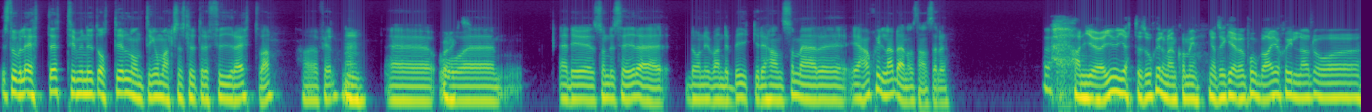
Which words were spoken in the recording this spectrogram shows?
det stod väl 1-1 till minut 80 eller någonting och matchen slutade 4-1 va? Har jag fel? Mm. Eh, och eh, är det som du säger, där, Donny van de Beek, är det han som är, eh, är han skillnad där någonstans eller? Han gör ju jättestor skillnad när han kommer in. Jag tycker även Pogba gör skillnad och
